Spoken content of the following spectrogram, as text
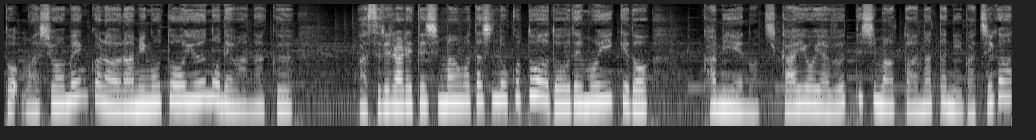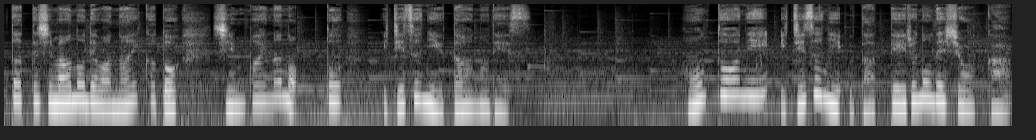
と真正面から恨み事を言うのではなく忘れられてしまう私のことはどうでもいいけど神への誓いを破ってしまったあなたに罰が当たってしまうのではないかと心配なのと一途に歌うのです。本当に一途に歌っているのでしょうか？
